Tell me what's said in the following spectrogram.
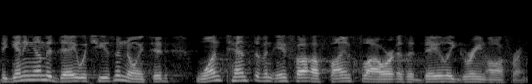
beginning on the day which he is anointed, one tenth of an ephah of fine flour as a daily grain offering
